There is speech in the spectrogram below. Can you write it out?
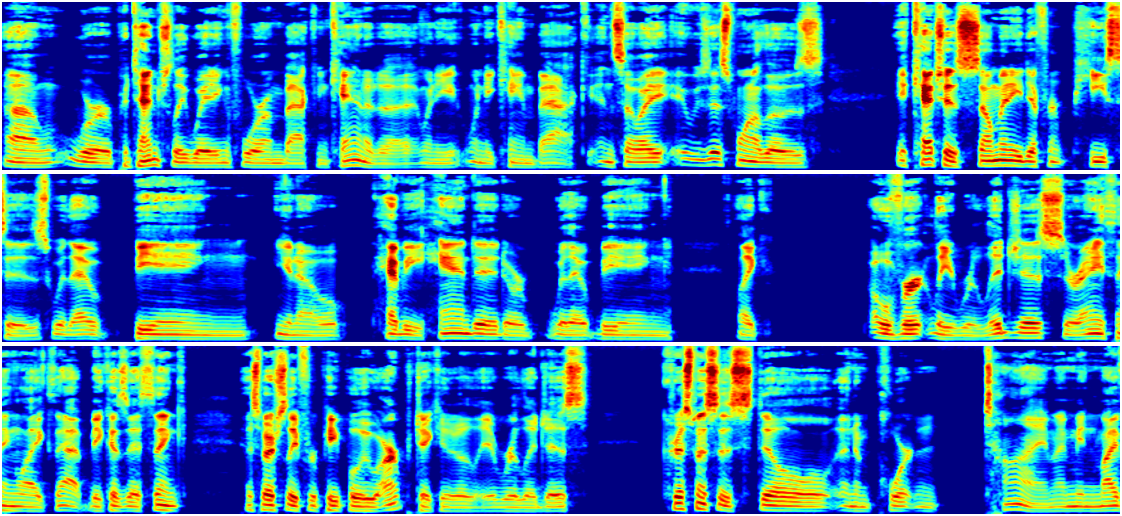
um, were potentially waiting for him back in Canada when he when he came back. And so I, it was just one of those. It catches so many different pieces without being you know heavy handed or without being like overtly religious or anything like that. Because I think especially for people who aren't particularly religious, Christmas is still an important time. I mean, my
